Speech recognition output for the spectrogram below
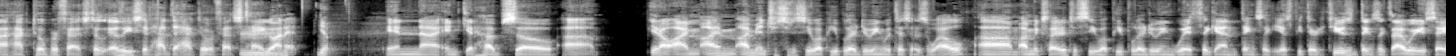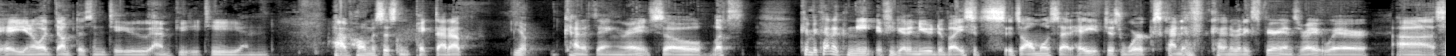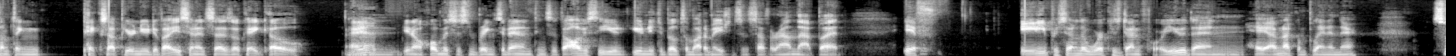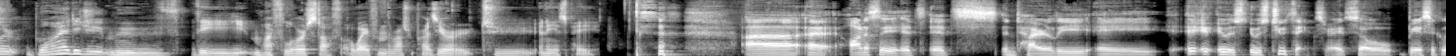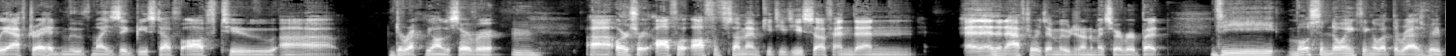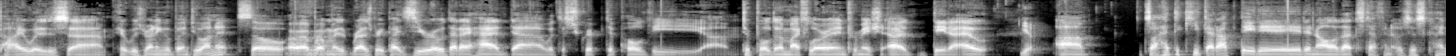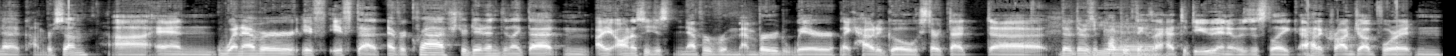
Hacktoberfest. At least it had the Hacktoberfest tag on it Yep. in uh, in GitHub. So, um, you know, I'm I'm I'm interested to see what people are doing with this as well. Um, I'm excited to see what people are doing with again things like ESP32s and things like that, where you say, hey, you know what, dump this into MQTT and have Home Assistant pick that up Yep. kind of thing, right? So let's can be kind of neat if you get a new device. It's it's almost that hey, it just works kind of kind of an experience, right? Where uh, something picks up your new device and it says, okay, go. And you know, Home Assistant brings it in and things like that. Obviously, you you need to build some automations and stuff around that. But if eighty percent of the work is done for you, then hey, I'm not complaining there. So why did you move the Mi Flora stuff away from the Raspberry Pi Zero to an ESP? Uh, uh, honestly, it's it's entirely a it, it was it was two things, right? So basically, after I had moved my Zigbee stuff off to uh, directly on the server, Mm. uh, or sorry, off of off of some MQTT stuff, and then and, and then afterwards, I moved it onto my server. But the most annoying thing about the Raspberry Pi was uh, it was running Ubuntu on it. So, or about my Raspberry Pi Zero that I had uh, with the script to pull the um, to pull the Mi Flora information uh, data out. Yep. Um, so I had to keep that updated and all of that stuff, and it was just kind of cumbersome. Uh, and whenever, if if that ever crashed or did anything like that, and I honestly just never remembered where, like, how to go start that. Uh, there, there was a couple of things I had to do, and it was just like I had a cron job for it, and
